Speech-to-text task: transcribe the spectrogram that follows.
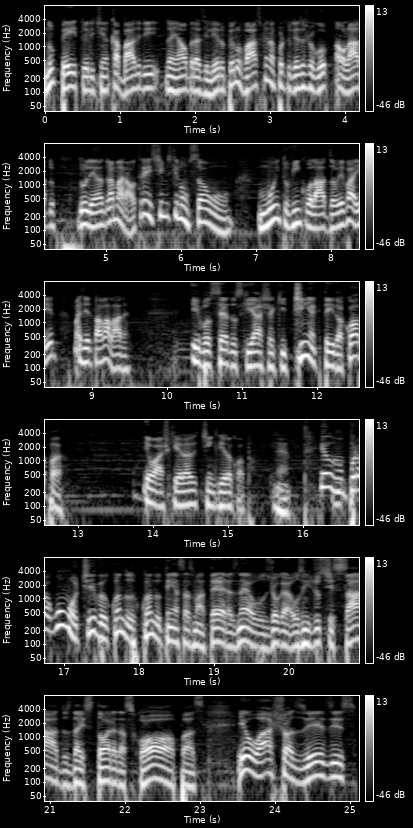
no peito. Ele tinha acabado de ganhar o brasileiro pelo Vasco e na Portuguesa jogou ao lado do Leandro Amaral. Três times que não são muito vinculados ao Evair, mas ele estava lá, né? E você é dos que acha que tinha que ter ido à Copa? Eu acho que era, tinha que ter ido à Copa. É. Eu, por algum motivo, quando, quando tem essas matérias, né, os, joga, os injustiçados da história das Copas, eu acho às vezes.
